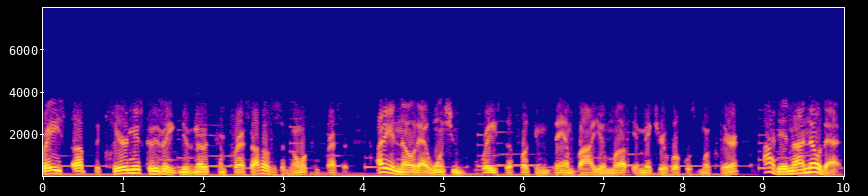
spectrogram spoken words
raised up the clearness, because there's, there's another compressor. I thought it was a normal compressor. I didn't know that once you raise the fucking damn volume up, it makes your vocals more clear. I did not know that.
